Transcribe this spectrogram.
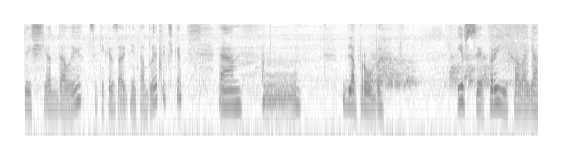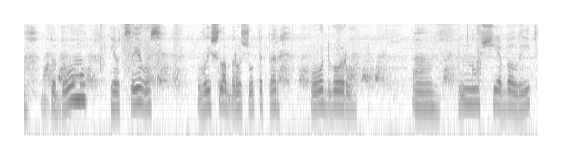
тисячі віддали. Це тільки за одні таблеточки ем, для проби. І все, приїхала я додому, і оце ось вийшла, брожу тепер по двору. Е, ну, ще болить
